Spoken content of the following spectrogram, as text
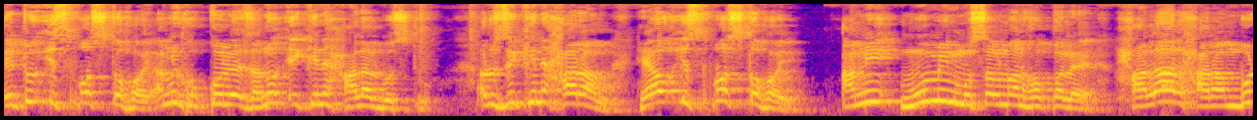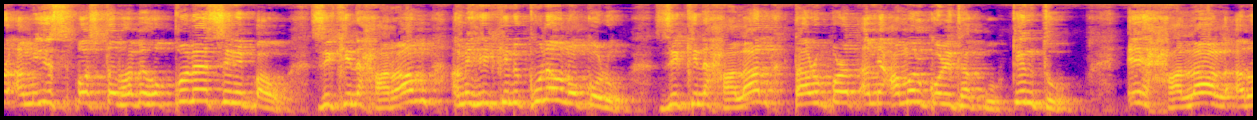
এইটো স্পষ্ট হয়। আমি সকলোৱে জানো এইখিনি হালাল বস্তু। আৰু যিখিনি হাৰাম সেয়াও স্পষ্ট হয়। আমি মুমিন মুছলমানসকলে হালাল হাৰামবোৰ আমি স্পষ্টভাৱে সকলোৱে চিনি পাওঁ। যিখিনি হাৰাম, আমি সেইখিনি কোনেও নকৰোঁ। যিখিনি হালাল, তাৰ ওপৰত আমি আমল কৰি থাকোঁ। কিন্তু এই হালাল আৰু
